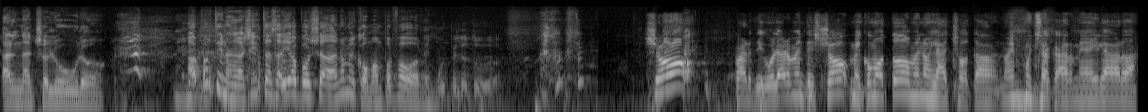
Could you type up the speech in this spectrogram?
al Nacho Luro. Aparte unas galletas ahí apoyadas, no me coman, por favor. Es muy pelotudo. Yo, particularmente yo, me como todo menos la chota. No hay mucha carne ahí, la verdad.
